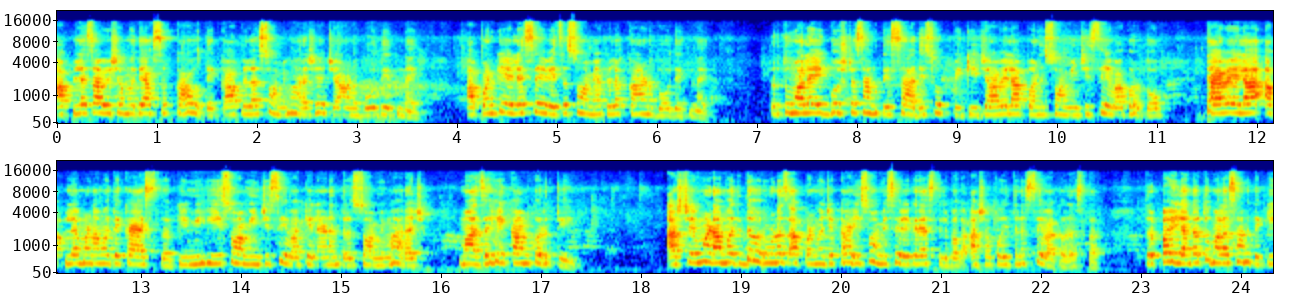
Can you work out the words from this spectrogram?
आपल्याच आयुष्यामध्ये असं का होते का आपल्याला स्वामी महाराज याचे अनुभव देत नाहीत? आपण केलेल्या सेवेचं स्वामी आपल्याला का अनुभव देत नाहीत? तर तुम्हाला एक गोष्ट सांगते साधी सोपी की ज्या वेळेला आपण स्वामींची सेवा करतो त्यावेळेला आपल्या मनामध्ये काय असतं की मी ही स्वामींची सेवा केल्यानंतर स्वामी महाराज माझं हे काम करतील? असे मनामध्ये धरूनच आपण म्हणजे काही स्वामी सेवेकरी असतील बघा अशा पद्धतीनं सेवा करत असतात. तर पहिल्यांदा तुम्हाला सांगते की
